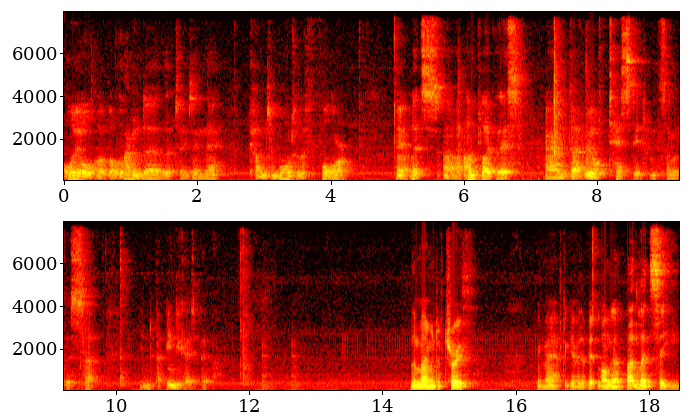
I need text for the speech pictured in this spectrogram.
oil of lavender that is in there comes more to the fore. Now let's uh, unplug this and uh, we'll test it with some of this uh, ind indicator paper. The moment of truth. We may have to give it a bit longer, but let's see.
